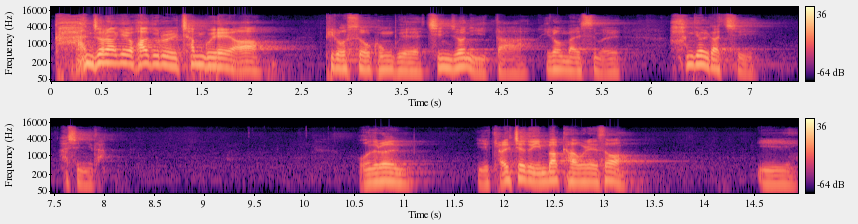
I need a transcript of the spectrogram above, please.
간절하게 화두를 참고해야 비로소 공부에 진전이 있다. 이런 말씀을 한결같이 하십니다. 오늘은 결제도 임박하고 그래서 이,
